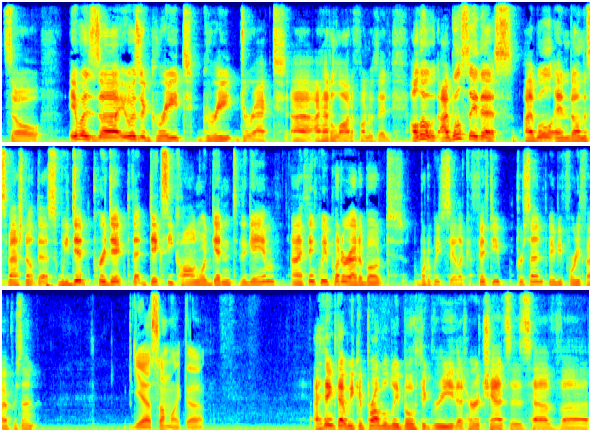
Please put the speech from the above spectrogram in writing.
So it was uh, it was a great great direct. Uh, I had a lot of fun with it. Although I will say this, I will end on the smash note. This we did predict that Dixie Kong would get into the game, and I think we put her at about what did we say, like a fifty percent, maybe forty five percent. Yeah, something like that. I think that we could probably both agree that her chances have uh,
